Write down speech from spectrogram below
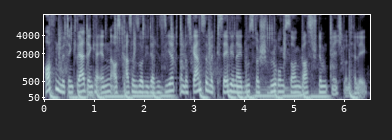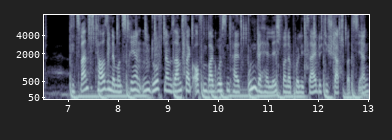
offen mit den QuerdenkerInnen aus Kassel solidarisiert und das Ganze mit Xavier Naidus Verschwörungssong Was stimmt nicht unterlegt. Die 20.000 Demonstrierenden durften am Samstag offenbar größtenteils unbehelligt von der Polizei durch die Stadt spazieren,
